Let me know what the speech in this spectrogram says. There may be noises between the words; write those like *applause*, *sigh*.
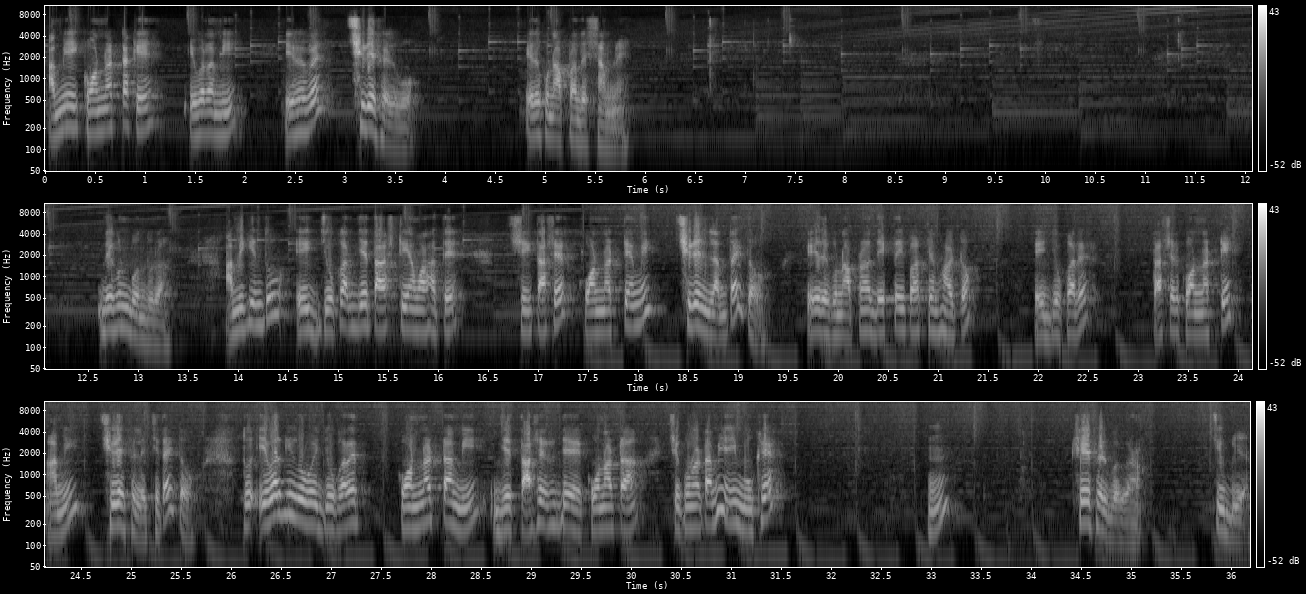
আমি এই কর্নারটাকে এবার আমি এভাবে ছিঁড়ে ফেলব। এ দেখুন, আপনাদের সামনে। দেখুন বন্ধুরা, আমি কিন্তু এই জোকার যে তাসটি আমার হাতে, সেই তাসের কর্নারটি আমি ছিঁড়ে নিলাম, তাই তো? এই দেখুন, আপনারা দেখতেই পাচ্ছেন হয়তো, এই জোকারের তাসের কর্নারটি আমি ছিঁড়ে ফেলেছি, তাই তো? তো এবার কী করব, এই জোকারের কর্নারটা আমি, যে তাসের যে কোনাটা, সে কোনাটা আমি এই মুখে, হুম, খেয়ে ফেলব এবার, চিবিয়ে।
